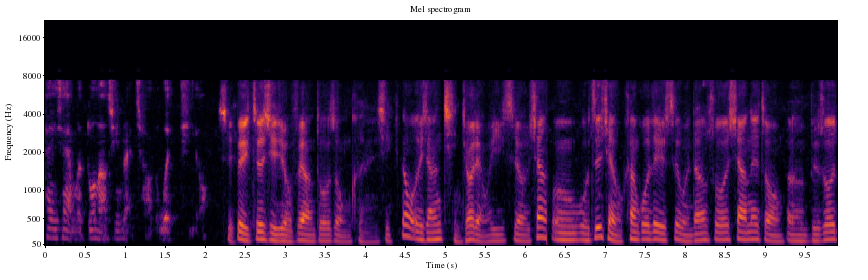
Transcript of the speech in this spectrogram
看一下有没有多囊性卵巢的问题哦。是，所以这其实有非常多种可能性。那我也想请教两位医师哦，像嗯，我之前有看过类似文章说，像那种嗯，比如说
